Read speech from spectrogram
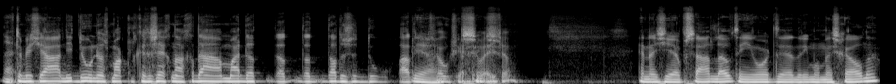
Nee. Tenminste, ja, niet doen, is makkelijker gezegd dan gedaan. Maar dat, dat, dat, dat is het doel, laat ik Ja, het zo zeggen, precies. weet je. En als je op straat loopt en je hoort eh, er iemand mee schelden,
